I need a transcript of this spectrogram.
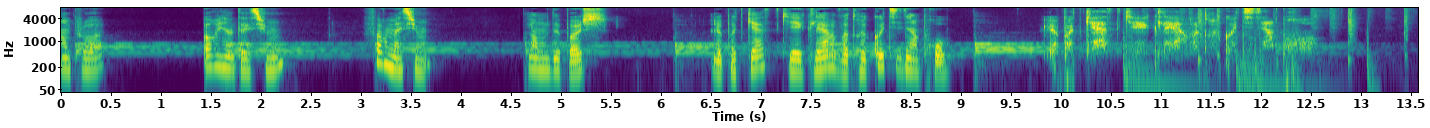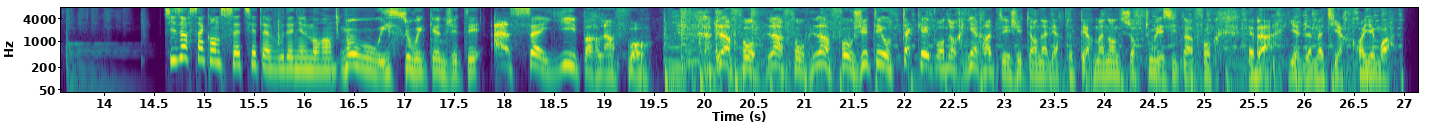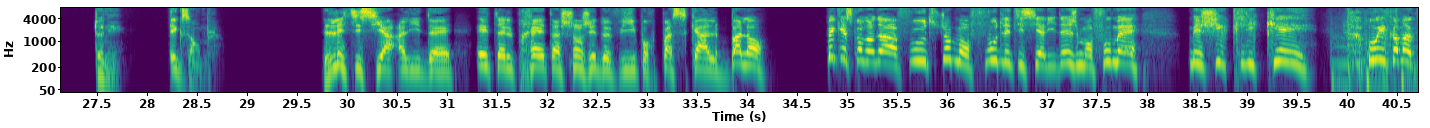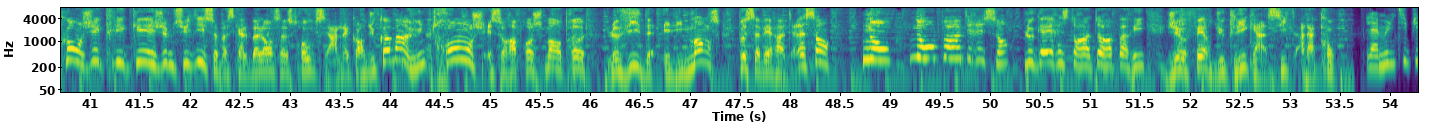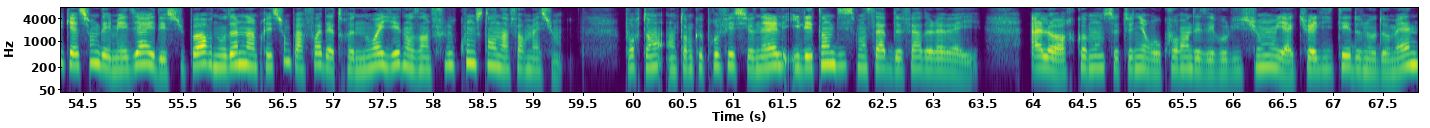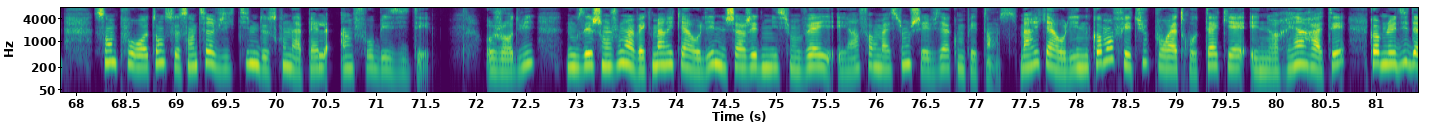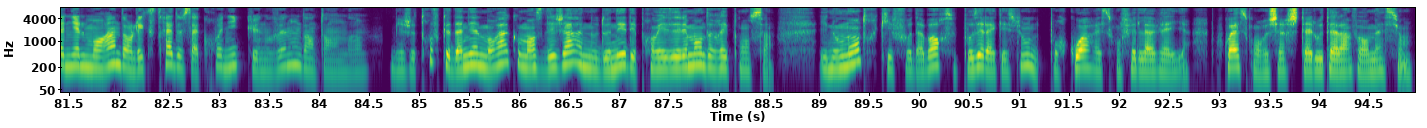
emploi, orientation, formation, lampe de poche, le podcast qui éclaire votre quotidien pro. Le podcast qui éclaire votre quotidien pro. 6h57, c'est à vous, Daniel Morin. Oh oui, ce week-end, j'étais assailli par l'info. L'info, l'info, l'info. J'étais au taquet pour ne rien rater. J'étais en alerte permanente sur tous les sites info. Eh ben, il y a de la matière, croyez-moi. Tenez, exemple. Laetitia Hallyday est-elle prête à changer de vie pour Pascal Ballant? Mais qu'est-ce qu'on en a à foutre? Je m'en fous de Laetitia Hallyday, je m'en fous, mais... Mais j'ai cliqué oui, comme un con, j'ai cliqué. Je me suis dit, ce Pascal Ballant, ça se trouve, c'est un accord du commun, une tronche. Et ce rapprochement entre le vide et l'immense peut s'avérer intéressant. Non, non, pas intéressant. Le gars est restaurateur à Paris. J'ai offert du clic à un site à la con. La multiplication des médias et des supports nous donne l'impression parfois d'être noyés dans un flux constant d'informations. Pourtant, en tant que professionnel, il est indispensable de faire de la veille. Alors, comment se tenir au courant des évolutions et actualités de nos domaines sans pour autant se sentir victime de ce qu'on appelle infobésité Aujourd'hui, nous échangeons avec Marie-Caroline, chargée de mission veille et information chez Via Compétences. Marie-Caroline, comment fais-tu pour être au taquet et ne rien rater, comme le dit Daniel Morin dans l'extrait de sa chronique que nous venons d'entendre? Bien, je trouve que Daniel Morin commence déjà à nous donner des premiers éléments de réponse. Il nous montre qu'il faut d'abord se poser la question de pourquoi est-ce qu'on fait de la veille? Pourquoi est-ce qu'on recherche telle ou telle information?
